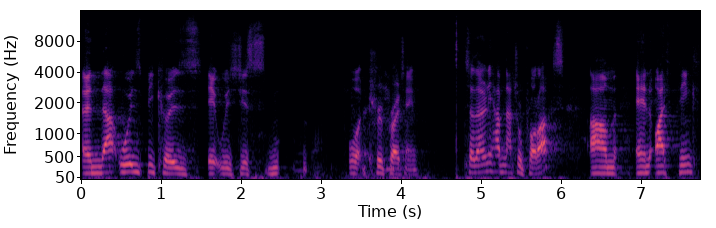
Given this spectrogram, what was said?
and that was because it was just what true protein. So they only have natural products. Um, and I think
